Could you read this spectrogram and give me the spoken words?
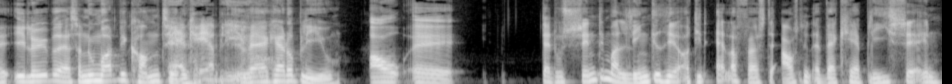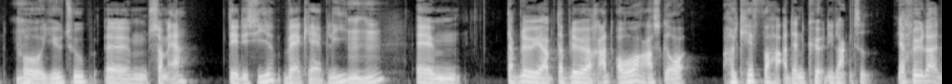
øh, i løbet af, så nu måtte vi komme til Hvad det. kan jeg blive? Hvad kan du blive? Og øh, da du sendte mig linket her, og dit allerførste afsnit af Hvad kan jeg blive? serien mm. på YouTube, øh, som er det, de siger, Hvad kan jeg blive? Mm-hmm. Øh, der, blev jeg, der blev jeg ret overrasket over, hold kæft, hvor har den kørt i lang tid. Jeg føler, at-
